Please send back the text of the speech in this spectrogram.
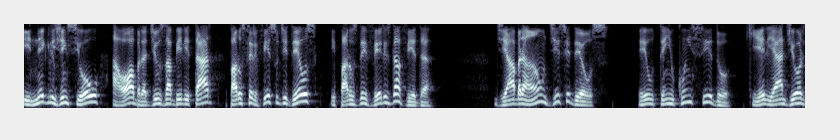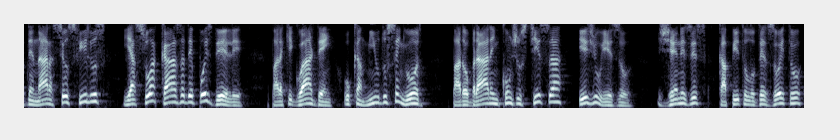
e negligenciou a obra de os habilitar para o serviço de Deus e para os deveres da vida. De Abraão disse Deus: Eu tenho conhecido que ele há de ordenar a seus filhos e a sua casa depois dele, para que guardem o caminho do Senhor, para obrarem com justiça e juízo. Gênesis, capítulo 18,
